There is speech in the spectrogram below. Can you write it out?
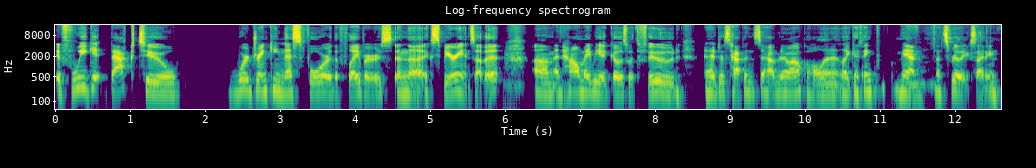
if we get back to we're drinking this for the flavors and the experience of it um, and how maybe it goes with food and it just happens to have no alcohol in it like i think man that's really exciting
